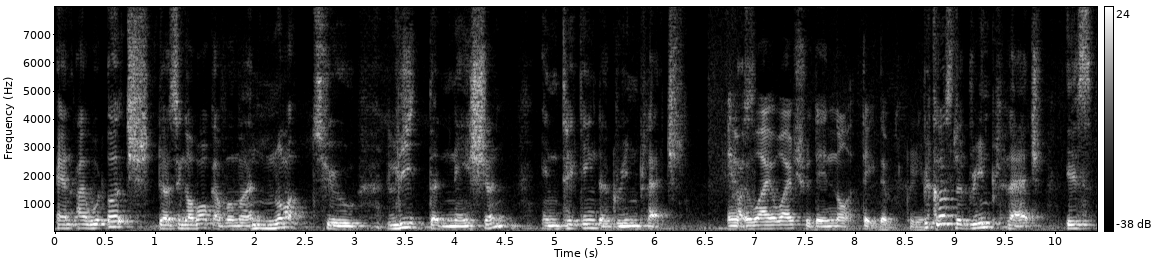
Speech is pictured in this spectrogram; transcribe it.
And I would urge the Singapore government not to lead the nation in taking the Green Pledge. And why why should they not take the green? because the Green Pledge is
